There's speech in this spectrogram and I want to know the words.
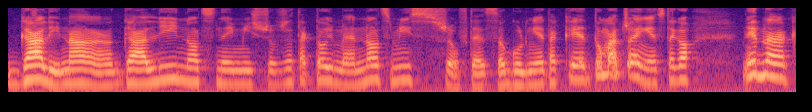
gali, na gali Nocnej Mistrzów, że tak to ujmę, Noc Mistrzów, to jest ogólnie takie tłumaczenie z tego. Jednak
